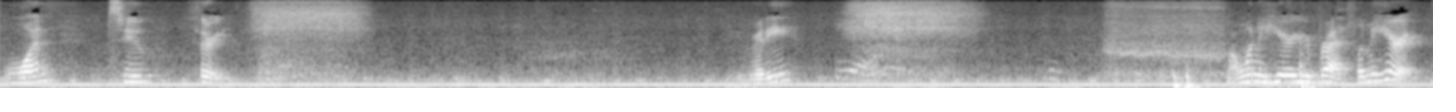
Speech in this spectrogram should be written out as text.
One, two, three. You ready? I want to hear your breath. Let me hear it.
